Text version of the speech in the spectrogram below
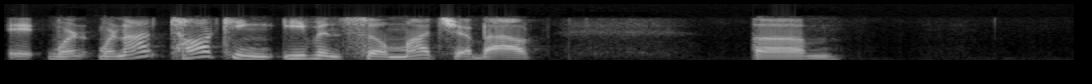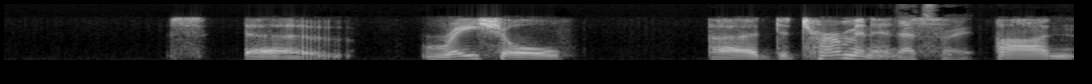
it, we're we're not talking even so much about um, uh, racial uh, determinants. That's right. On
